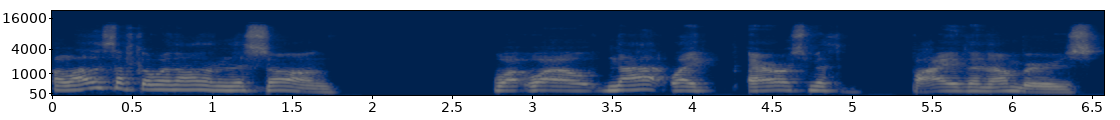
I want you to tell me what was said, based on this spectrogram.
a lot of stuff going on in this song. While, while not like Aerosmith by the numbers,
